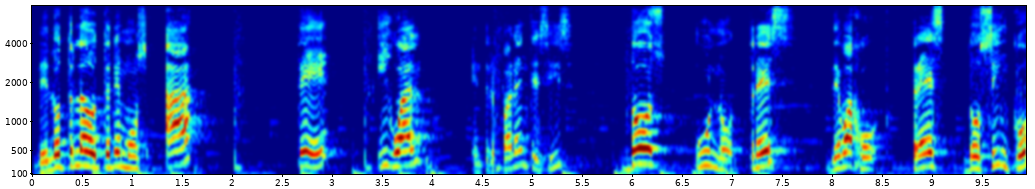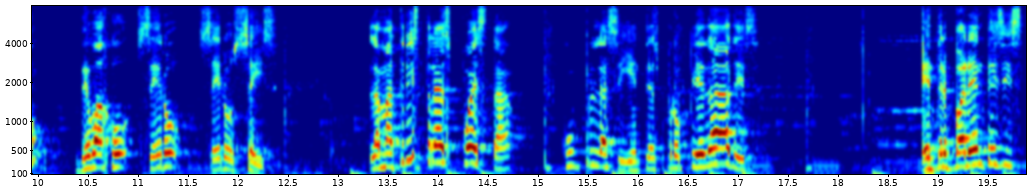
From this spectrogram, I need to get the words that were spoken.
Del otro lado tenemos A, T igual, entre paréntesis 2, 1, 3, debajo 3, 2, 5, debajo 0, 0, 6. La matriz traspuesta cumple las siguientes propiedades. Entre paréntesis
